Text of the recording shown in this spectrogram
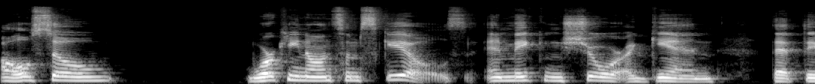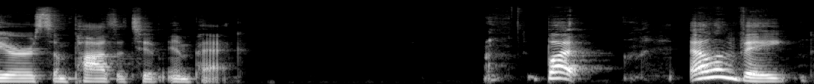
also working on some skills and making sure, again, that there's some positive impact. But Elevate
